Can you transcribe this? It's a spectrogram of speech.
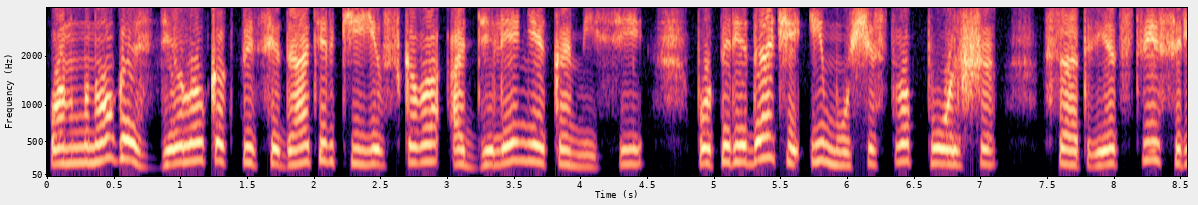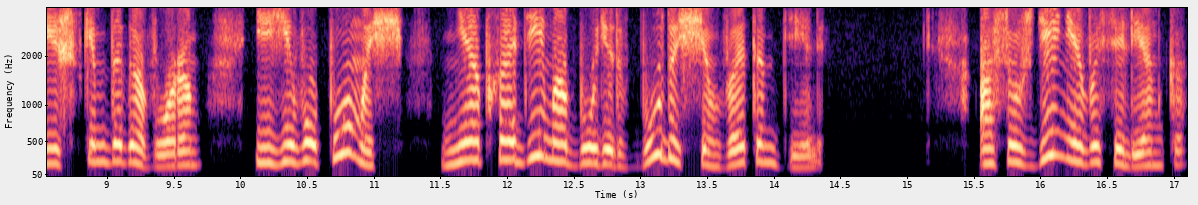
он много сделал как председатель Киевского отделения комиссии по передаче имущества Польше в соответствии с Рижским договором, и его помощь необходима будет в будущем в этом деле. Осуждение Василенко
